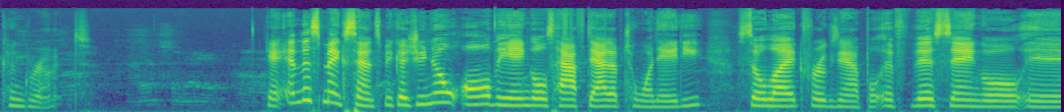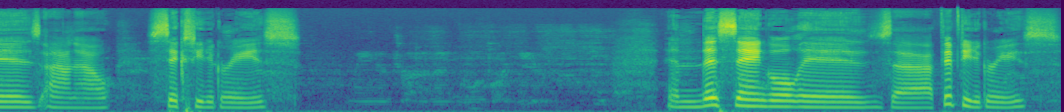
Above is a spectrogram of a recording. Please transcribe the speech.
congruent. Okay, and this makes sense because you know all the angles have to add up to 180. So like, for example, if this angle is, I don't know, 60 degrees, and this angle is uh, 50 degrees,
